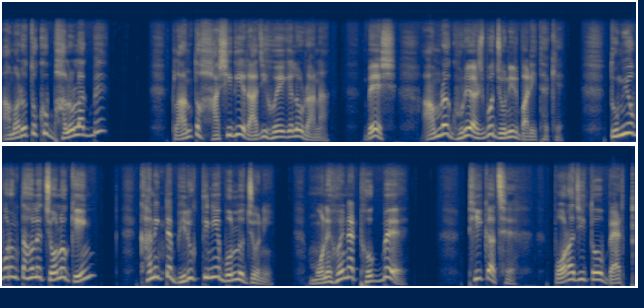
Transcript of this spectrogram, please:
আমারও তো খুব ভালো লাগবে? ক্লান্ত হাসি দিয়ে রাজি হয়ে গেল রানা। বেশ, আমরা ঘুরে আসব জনির বাড়ি থেকে। তুমিও বরং তাহলে চলো, কিং। খানিকটা বিরক্তি নিয়ে বলল জনি, মনে হয় না ঠকবে? ঠিক আছে, পরাজিত ব্যর্থ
